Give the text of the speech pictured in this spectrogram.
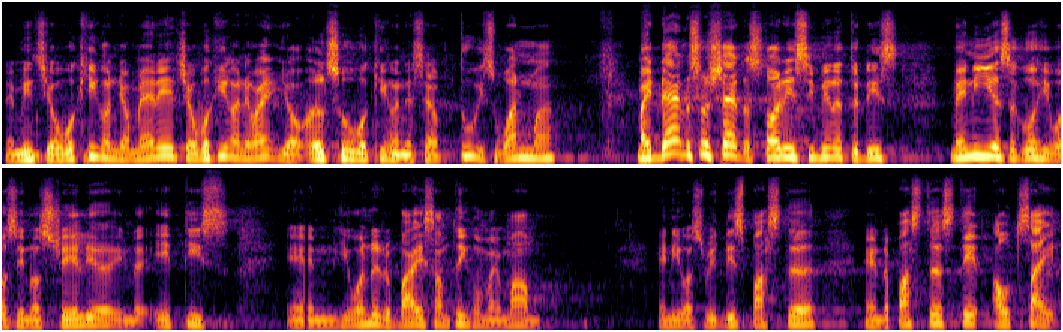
That means you're working on your marriage, you're working on your wife, you're also working on yourself. Two is one, ma. My dad also shared a story similar to this. Many years ago, he was in Australia in the 80s and he wanted to buy something for my mom. And he was with this pastor, and the pastor stayed outside.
